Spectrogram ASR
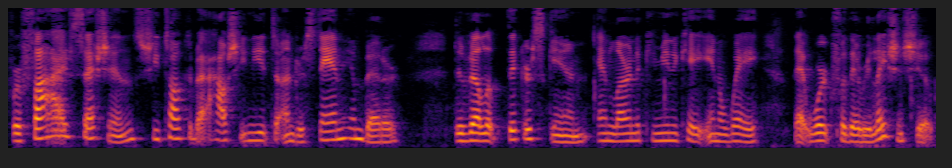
For five sessions, she talked about how she needed to understand him better, develop thicker skin, and learn to communicate in a way that worked for their relationship.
